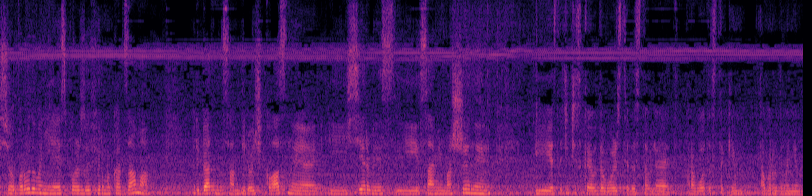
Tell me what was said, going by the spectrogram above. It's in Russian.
Все оборудование я использую фирмы Кадзама. Ребята на самом деле очень классные. И сервис, и сами машины, и эстетическое удовольствие доставляет работа с таким оборудованием.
